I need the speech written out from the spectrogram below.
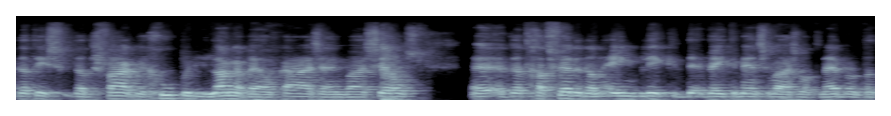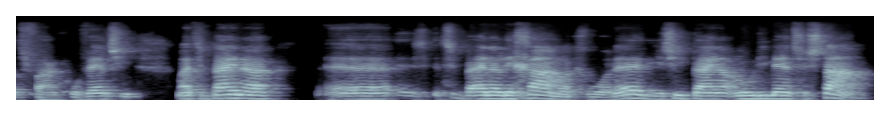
dat, is, dat is vaak weer groepen die langer bij elkaar zijn, waar zelfs, uh, dat gaat verder dan één blik, weten mensen waar ze wat aan hebben, want dat is vaak een conventie. Maar het is bijna, het is bijna lichamelijk geworden. Hè? Je ziet bijna aan hoe die mensen staan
